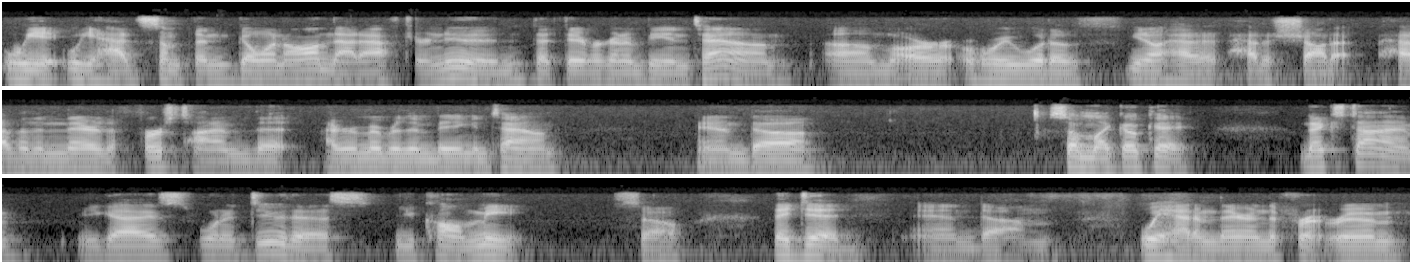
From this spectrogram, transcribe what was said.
we we had something going on that afternoon that they were going to be in town, um, or or we would have, you know, had had a shot at having them there the first time that I remember them being in town, and uh, so I'm like, okay, next time you guys want to do this, you call me. So they did, and um, we had them there in the front room.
